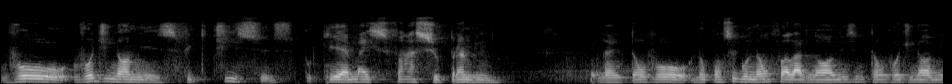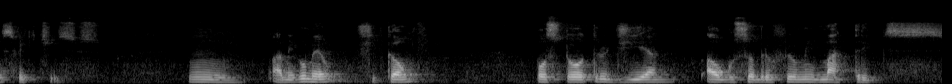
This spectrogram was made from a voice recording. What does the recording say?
Vou, vou de nomes fictícios porque é mais fácil para mim. Né? Então vou, não consigo não falar nomes, então vou de nomes fictícios. Um amigo meu, Chicão, postou outro dia algo sobre o filme Matrix.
